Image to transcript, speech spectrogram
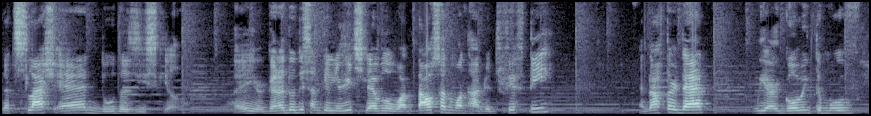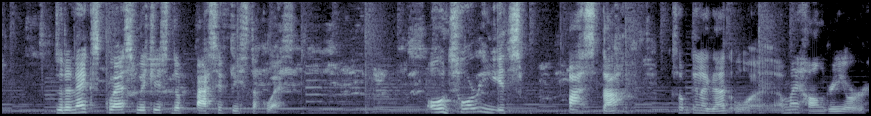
let's slash and do the Z skill. Okay, you're gonna do this until you reach level 1150. And after that, we are going to move to the next quest, which is the Pacifista quest. Oh, sorry, it's pasta. Something like that. Oh, am I hungry or...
